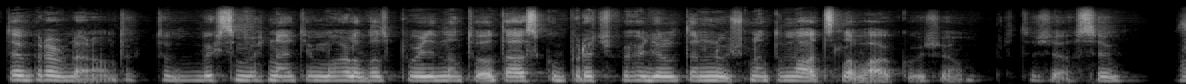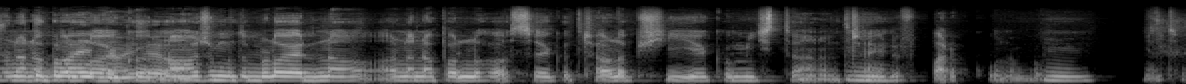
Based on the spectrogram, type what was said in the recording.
To je pravda, no. Tak to bych si možná tě mohla odpovědět na tu otázku, proč vyhodil ten nůž na tom Václaváku, že? Protože asi že mu to bylo jedno, jako, že, no, že mu to bylo jedno a nenapadlo ho asi jako třeba lepší jako místo, nebo třeba hmm. někdo v parku nebo hmm. něco.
